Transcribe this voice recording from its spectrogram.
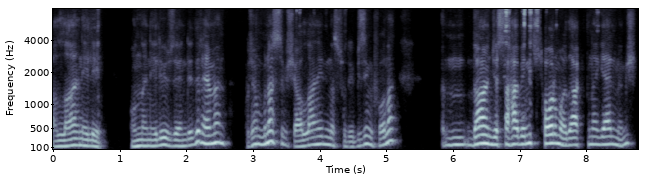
Allah'ın eli onların eli üzerindedir. Hemen hocam bu nasıl bir şey? Allah'ın eli nasıl oluyor? Bizim falan daha önce sahabenin hiç sormadığı aklına gelmemiş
